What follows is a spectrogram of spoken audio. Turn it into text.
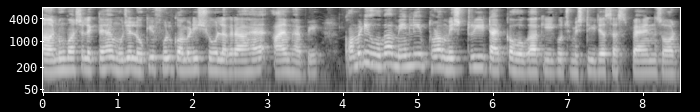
नू मास्टर लिखते हैं मुझे लोकी फुल कॉमेडी शो लग रहा है आई एम हैप्पी कॉमेडी होगा मेनली थोड़ा मिस्ट्री टाइप का होगा कि कुछ मिस्टीरियस सस्पेंस और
